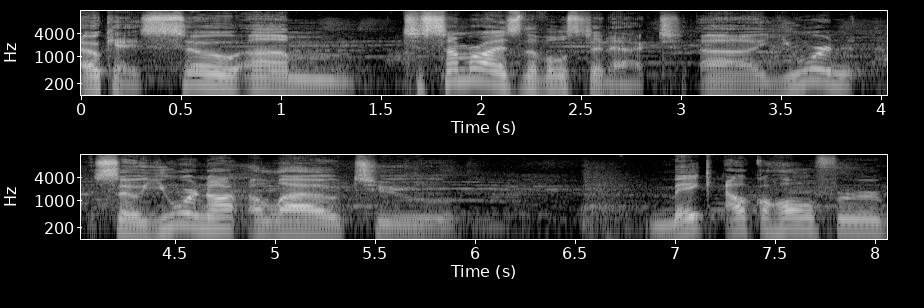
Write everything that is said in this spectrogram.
Okay, so um, to summarize the Volstead Act, uh, you were so you were not allowed to make alcohol for,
